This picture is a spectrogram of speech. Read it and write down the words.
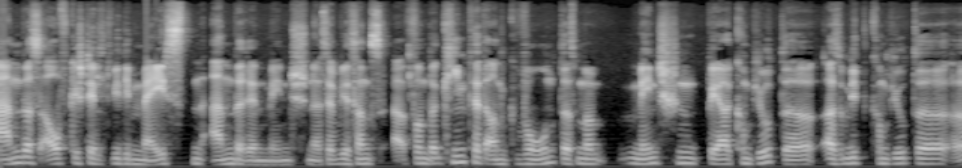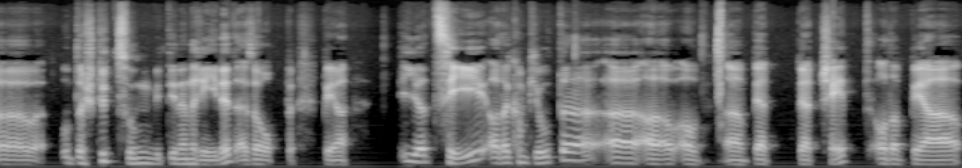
anders aufgestellt wie die meisten anderen Menschen. Also wir sind äh, von der Kindheit an gewohnt, dass man Menschen per Computer, also mit Computer äh, mit denen redet, also ob per IRC oder Computer, äh, äh, per, per Chat oder per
